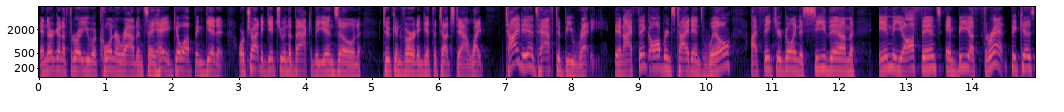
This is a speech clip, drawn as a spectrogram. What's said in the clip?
and they're going to throw you a corner route and say, hey, go up and get it, or try to get you in the back of the end zone to convert and get the touchdown. Like, tight ends have to be ready, and I think Auburn's tight ends will. I think you're going to see them in the offense and be a threat because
